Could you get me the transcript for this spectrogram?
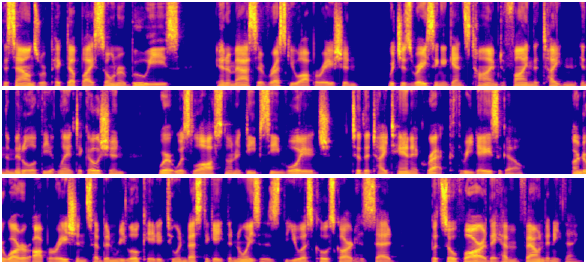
The sounds were picked up by sonar buoys in a massive rescue operation, which is racing against time to find the Titan in the middle of the Atlantic Ocean, where it was lost on a deep sea voyage to the Titanic wreck three days ago. Underwater operations have been relocated to investigate the noises, the U.S. Coast Guard has said, but so far they haven't found anything.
